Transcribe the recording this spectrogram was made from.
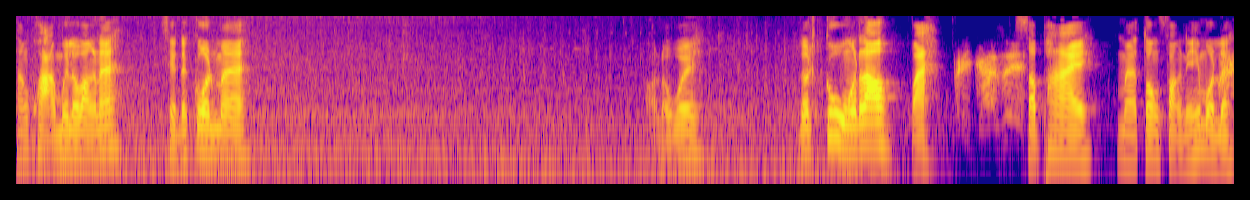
ทางขวามือระวังนะ เสียงตะโกนมาเอาละเว้ย รถกู้ของเรา ไปสะพายมาตรงฝั่งนี้ให้หมดเลย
